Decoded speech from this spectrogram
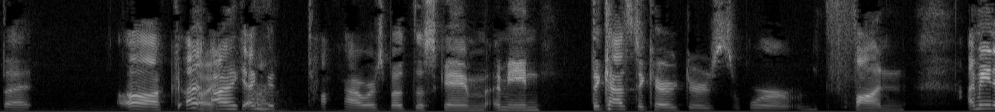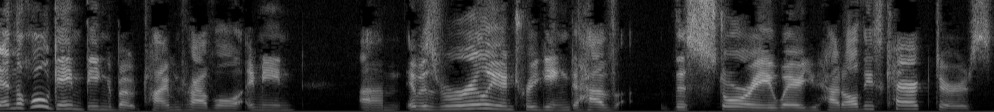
But oh, I, I, I- I could talk hours about this game. I mean, the cast of characters were fun. I mean, and the whole game being about time travel. I mean, um, it was really intriguing to have this story where you had all these characters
